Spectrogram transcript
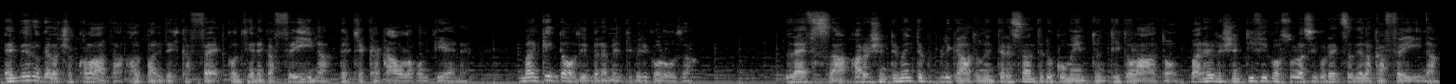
È vero che la cioccolata, al pari del caffè, contiene caffeina perché il cacao la contiene, ma in che dosi è veramente pericolosa? L'EFSA ha recentemente pubblicato un interessante documento intitolato Parere scientifico sulla sicurezza della caffeina,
